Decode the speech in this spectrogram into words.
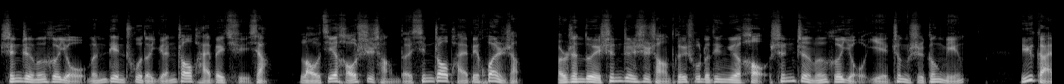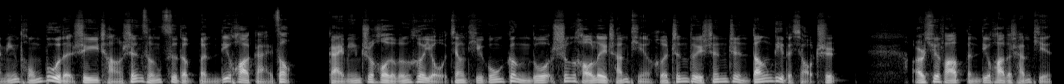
深圳文和友门店处的原招牌被取下，老街蚝市场的新招牌被换上，而针对深圳市场推出的订阅号“深圳文和友”也正式更名。与改名同步的是一场深层次的本地化改造。改名之后的文和友将提供更多生蚝类产品和针对深圳当地的小吃，而缺乏本地化的产品，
